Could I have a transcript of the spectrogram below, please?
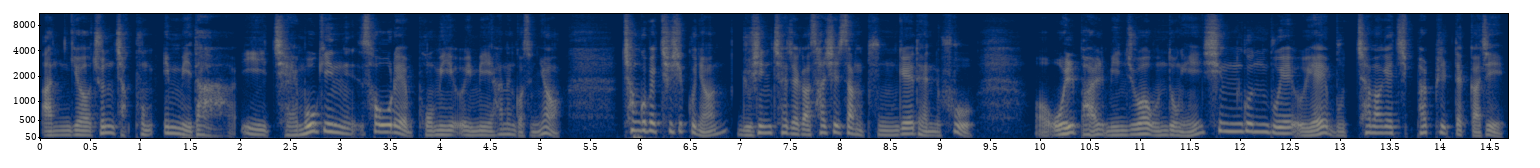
안겨준 작품입니다. 이 제목인 서울의 봄이 의미하는 것은요. 1979년 유신 체제가 사실상 붕괴된 후 5.18 어, 민주화 운동이 신군부에 의해 무참하게 짓밟힐 때까지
